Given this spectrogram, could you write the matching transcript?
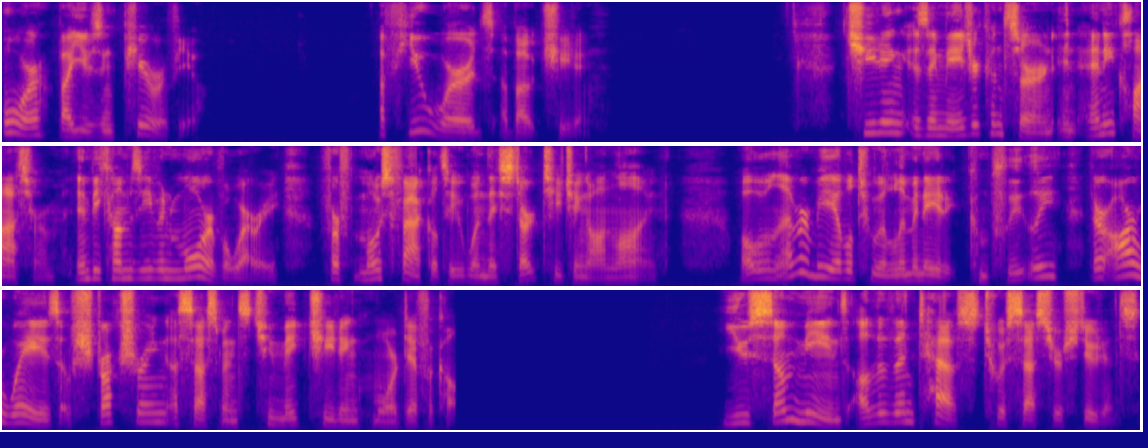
or by using peer review. A few words about cheating. Cheating is a major concern in any classroom and becomes even more of a worry for most faculty when they start teaching online. While we'll never be able to eliminate it completely, there are ways of structuring assessments to make cheating more difficult. Use some means other than tests to assess your students,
